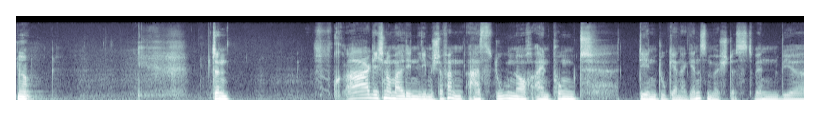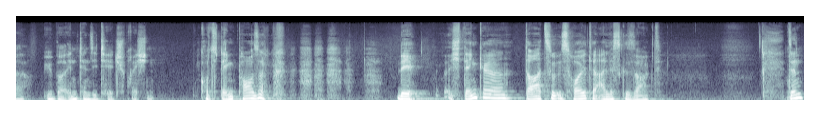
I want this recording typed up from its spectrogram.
Ja. Dann frage ich nochmal den lieben Stefan, hast du noch einen Punkt, den du gerne ergänzen möchtest, wenn wir über Intensität sprechen? Kurz Denkpause. nee, ich denke, dazu ist heute alles gesagt. Dann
